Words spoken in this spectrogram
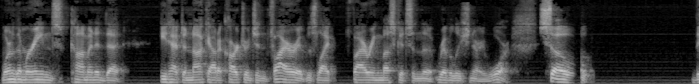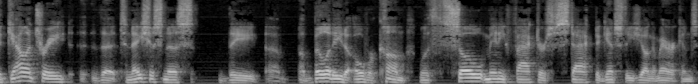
One of the Marines commented that he'd have to knock out a cartridge and fire. It was like firing muskets in the Revolutionary War. So the gallantry, the tenaciousness, the uh, ability to overcome with so many factors stacked against these young Americans,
